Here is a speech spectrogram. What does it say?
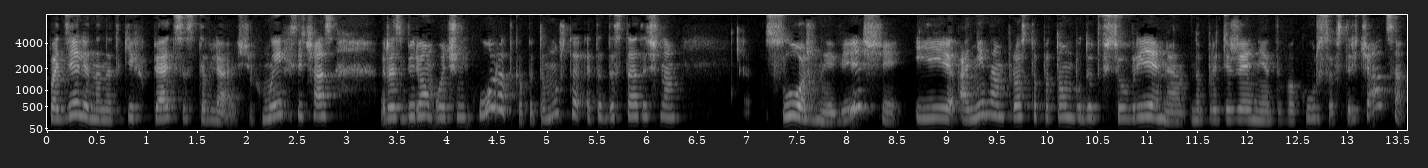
поделено на таких пять составляющих. Мы их сейчас разберем очень коротко, потому что это достаточно сложные вещи, и они нам просто потом будут все время на протяжении этого курса встречаться,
